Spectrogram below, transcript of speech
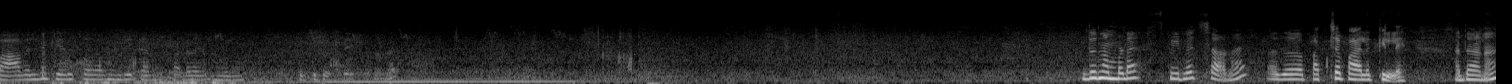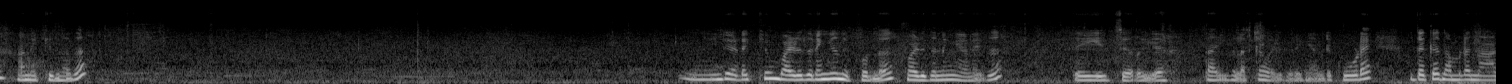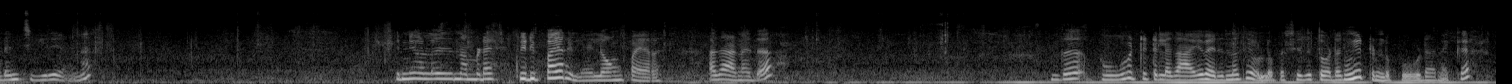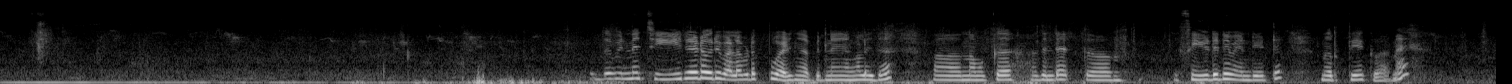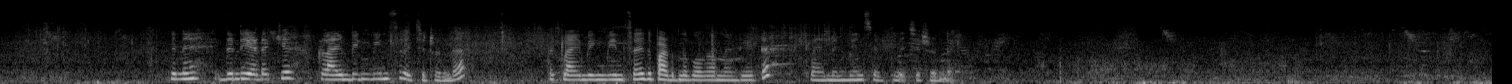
പാവലിന് കയറി പോകാൻ വേണ്ടിയിട്ടാണ് മുഴുവൻ കെട്ടി കൊടുത്തേക്കുന്നത് ഇത് നമ്മുടെ സ്പിനച്ചാണ് അത് പച്ച പാലക്കില്ലേ? അതാണ് ആ നിൽക്കുന്നത്. ഇതിന്റെ ഇടയ്ക്കും വഴുതനങ്ങ നിൽപ്പുണ്ട് വഴുതനങ്ങയാണിത്. ഈ ചെറിയ തൈകളൊക്കെ വഴുതനങ്ങ അതിന്റെ കൂടെ. ഇതൊക്കെ നമ്മുടെ നാടൻ ചീരയാണ്. പിന്നെയുള്ളത് നമ്മുടെ പിടിപ്പയറില്ലേ? ലോങ് പയർ അതാണിത്. ഇത് പൂവിട്ടിട്ടില്ല. ഇതായി വരുന്നതേ ഉള്ളൂ. പക്ഷെ ഇത് തുടങ്ങിയിട്ടുണ്ട് പൂവിടാനൊക്കെ ഇത് പിന്നെ ചീരയുടെ ഒരു വിളവെടുപ്പ് കഴിഞ്ഞാൽ പിന്നെ ഞങ്ങളിത് നമുക്ക് അതിന്റെ സീഡിന് വേണ്ടിയിട്ട് നിർത്തിയേക്കുവാണ്. പിന്നെ ഇതിന്റെ ഇടയ്ക്ക് ക്ലൈംബിംഗ് ബീൻസ് വെച്ചിട്ടുണ്ട്. ക്ലൈംബിംഗ് ബീൻസ് ഇത് പടന്നു പോകാൻ വേണ്ടിയിട്ട് ക്ലൈംബിംഗ് ബീൻസ് എടുത്ത് വെച്ചിട്ടുണ്ട്.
